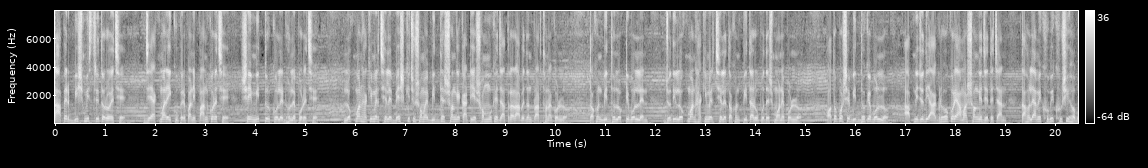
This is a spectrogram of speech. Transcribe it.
তাপের বিষ মিশ্রিত রয়েছে, যে একমার এই কূপের পানি পান করেছে, সেই মৃত্যুর কোলে ঢলে পড়েছে। লোকমান হাকিমের ছেলে বেশ কিছু সময় বৃদ্ধের সঙ্গে কাটিয়ে সম্মুখে যাত্রার আবেদন প্রার্থনা করল। তখন বৃদ্ধ লোকটি বললেন, যদি লোকমান হাকিমের ছেলে তখন পিতার উপদেশ মনে পড়ল অতপর সে বৃদ্ধকে বলল, আপনি যদি আগ্রহ করে আমার সঙ্গে যেতে চান, তাহলে আমি খুবই খুশি হব।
